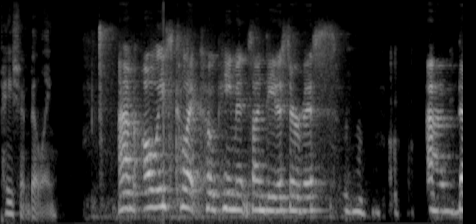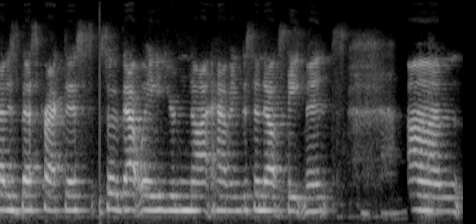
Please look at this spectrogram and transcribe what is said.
patient billing? Um, always collect co-payments on data service. Um, that is best practice. So that way you're not having to send out statements. Um,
